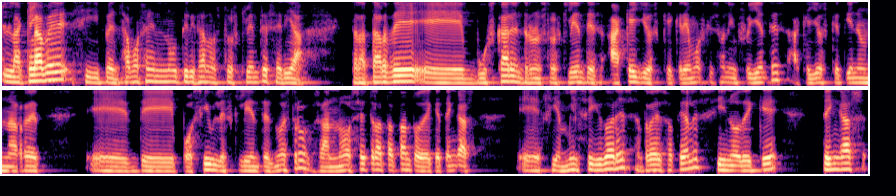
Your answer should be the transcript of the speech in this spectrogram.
la, clave si pensamos en utilizar nuestros clientes, sería tratar de eh, buscar entre nuestros clientes aquellos que creemos que son influyentes, aquellos que tienen una red eh, de posibles clientes nuestros. O sea, no se trata tanto de que tengas eh, 100.000 seguidores en redes sociales, sino de que tengas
